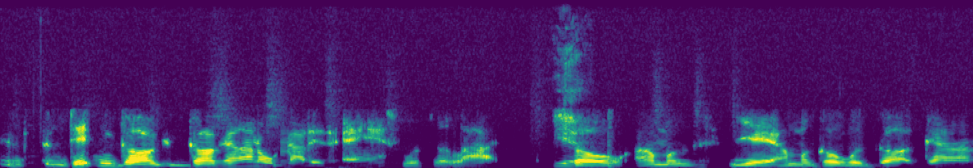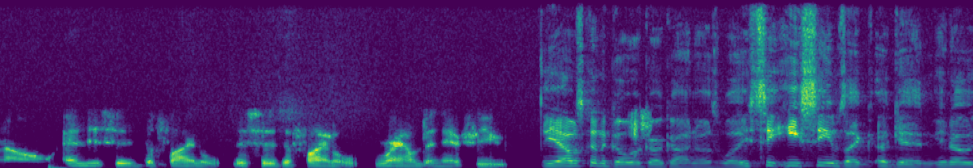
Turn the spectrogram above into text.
Didn't Gar- Gargano got his ass whipped a lot? Yeah. So I'm a yeah, I'm gonna go with Gargano, and this is the final. This is the final round in their feud. yeah, I was going to go with Gargano as well. He see, he seems like again, you know,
